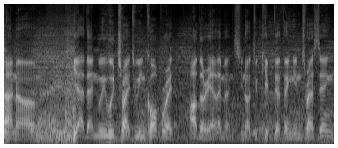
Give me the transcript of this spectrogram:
And um, yeah, then we would try to incorporate other elements, you know, to keep the thing interesting.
